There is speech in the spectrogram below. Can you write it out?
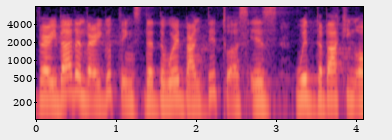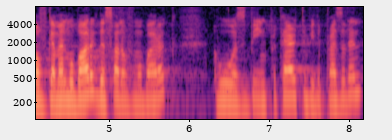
very bad and very good things that the World Bank did to us is with the backing of Gamal Mubarak, the son of Mubarak, who was being prepared to be the president,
